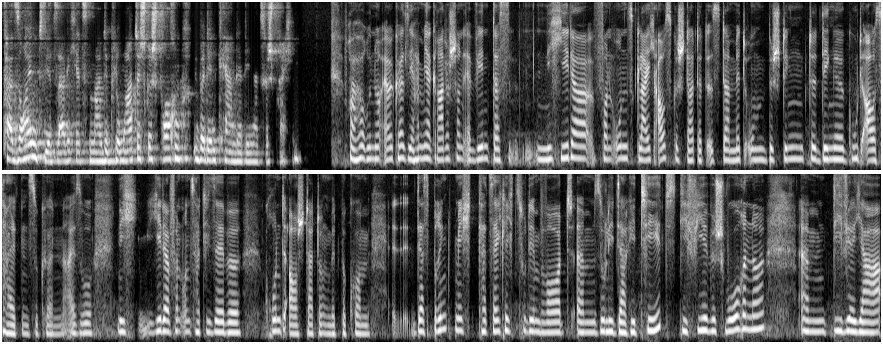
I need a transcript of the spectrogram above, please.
versäumt wird, sage ich jetzt mal diplomatisch gesprochen, über den Kern der Dinge zu sprechen. Frau Haruno-Oelker, Sie haben ja gerade schon erwähnt, dass nicht jeder von uns gleich ausgestattet ist damit, um bestimmte Dinge gut aushalten zu können. Also nicht jeder von uns hat dieselbe Grundausstattung mitbekommen. Das bringt mich tatsächlich zu dem Wort ähm, Solidarität, die viel beschworene, ähm, die wir ja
